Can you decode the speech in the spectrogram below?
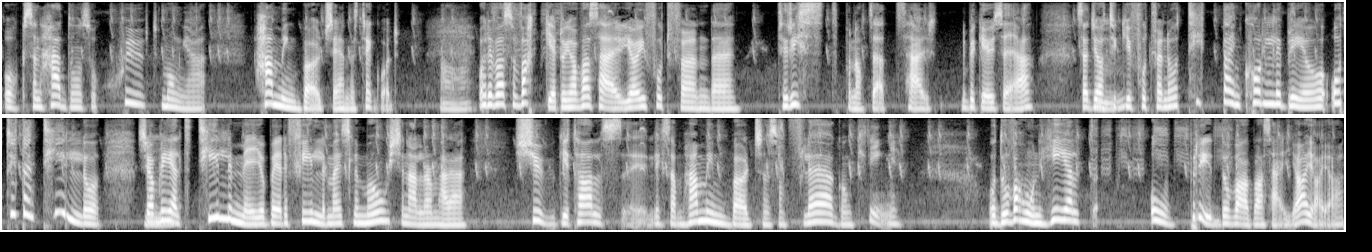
Och sen hade hon så sjukt många hummingbirds i hennes trädgård. Och det var så vackert och jag var så här, jag är fortfarande turist på något sätt här. Det brukar jag ju säga. Så att jag tycker ju fortfarande, att titta en kolibri och, och titta en till. Och, så jag blev helt till mig och började filma i slow motion alla de här 20-tals eh, liksom, hummingbirdsen som flög omkring. Och då var hon helt obrydd och var bara så här, ja, ja, ja,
